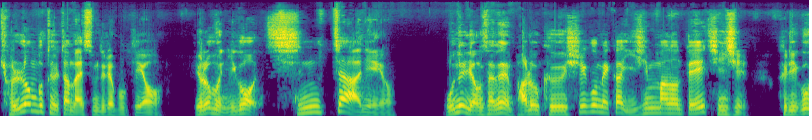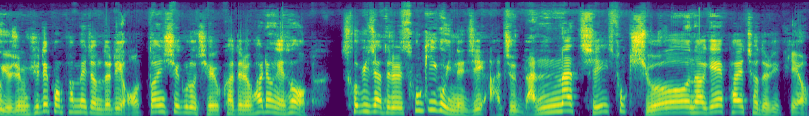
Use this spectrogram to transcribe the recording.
결론부터 일단 말씀드려 볼게요. 여러분 이거 진짜 아니에요. 오늘 영상은 바로 그 실구매가 20만원대의 진실 그리고 요즘 휴대폰 판매점들이 어떤 식으로 제휴카드를 활용해서 소비자들을 속이고 있는지 아주 낱낱이 속 시원하게 파헤쳐 드릴게요.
